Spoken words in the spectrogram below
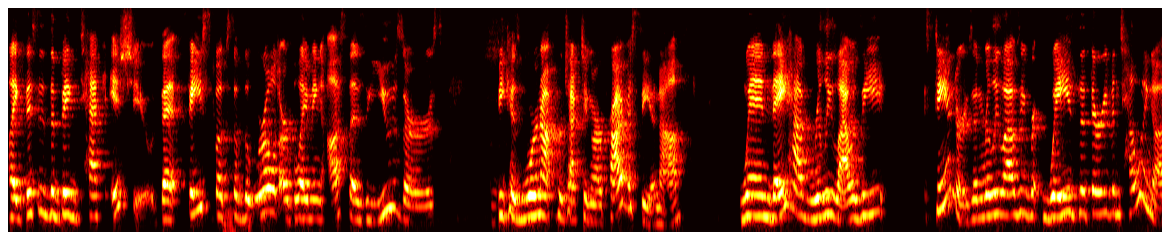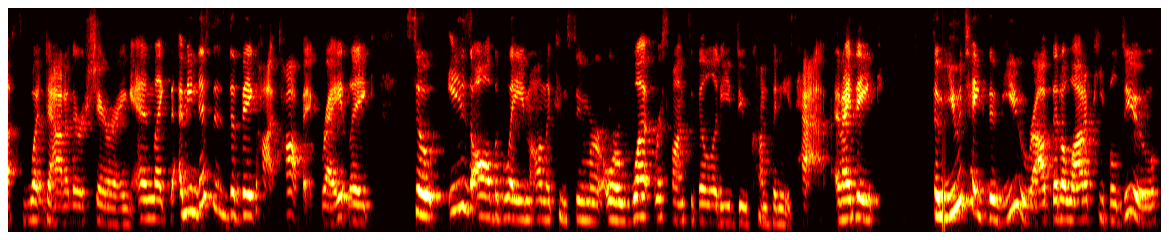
Like this is the big tech issue that Facebooks of the world are blaming us as users because we're not protecting our privacy enough when they have really lousy standards and really lousy ways that they're even telling us what data they're sharing. And like i mean this is the big hot topic right? Like so is all the blame on the consumer or what responsibility do companies have? And i think so you take the view rob that a lot of people do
